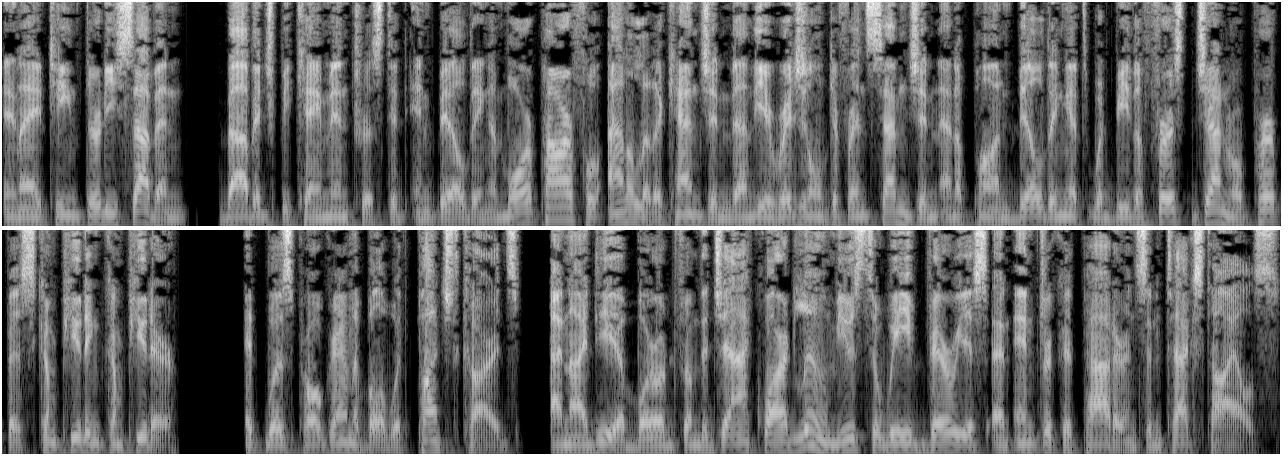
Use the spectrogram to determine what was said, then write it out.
In 1837, Babbage became interested in building a more powerful analytic engine than the original difference engine and upon building it would be the first general-purpose computing computer. It was programmable with punched cards, an idea borrowed from the jacquard loom used to weave various and intricate patterns in textiles,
